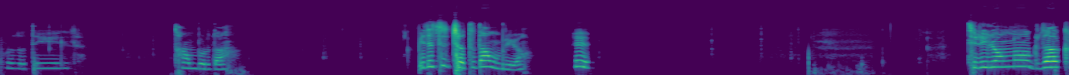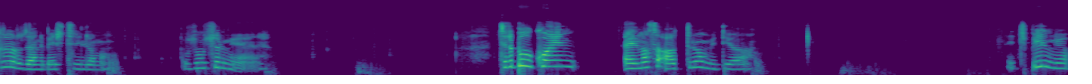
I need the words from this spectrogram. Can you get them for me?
Burada değil. Tam burada. Birisi çatıdan vuruyor. He. Trilyonlu güzel kırıyoruz yani 5 trilyonu. Uzun sürmüyor yani. Triple coin elması arttırıyor muydu ya? Hiç bilmiyor.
